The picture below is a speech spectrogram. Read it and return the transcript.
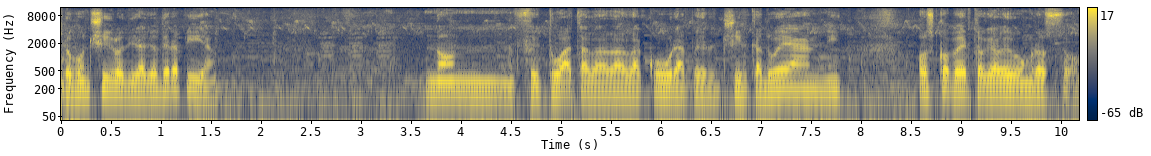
Dopo un ciclo di radioterapia, non effettuata la, la, la cura per circa due anni, ho scoperto che avevo un, grosso,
